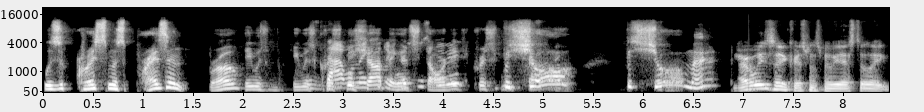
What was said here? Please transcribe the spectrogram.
was a Christmas present, bro. He was he was Is that Christmas it shopping. It started movie? Christmas For sure, shopping. For sure, man. I always say Christmas movie has to like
